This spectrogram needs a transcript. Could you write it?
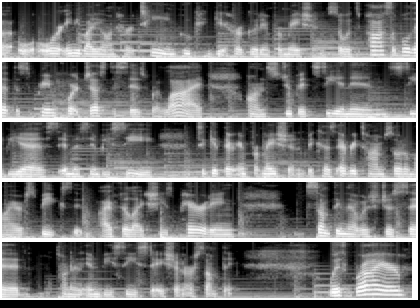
uh, or, or anybody on her team who can get her good information. So it's possible that the Supreme Court justices rely on stupid CNN, CBS, MSNBC to get their information because every time Sotomayor speaks, it, I feel like she's parroting something that was just said on an NBC station or something. With Breyer,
